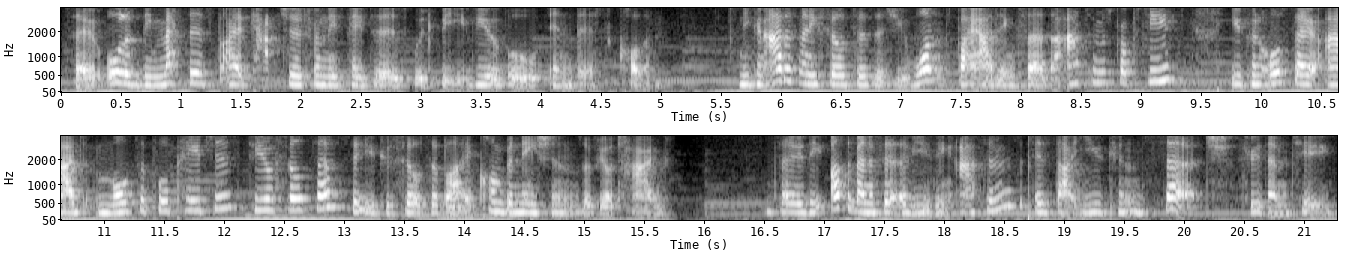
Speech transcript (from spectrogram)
So all of the methods that I had captured from these papers would be viewable in this column. You can add as many filters as you want by adding further atoms properties. You can also add multiple pages to your filter, so you could filter by combinations of your tags. So the other benefit of using atoms is that you can search through them too.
